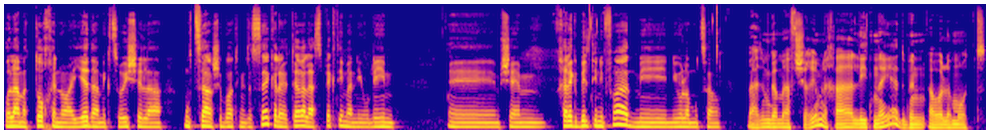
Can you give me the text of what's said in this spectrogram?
עולם התוכן או הידע המקצועי של המוצר שבו אתה מתעסק, אלא יותר על האספקטים הניהוליים אה, שהם חלק בלתי נפרד מניהול המוצר. ואז הם גם מאפשרים לך להתנייד בין העולמות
